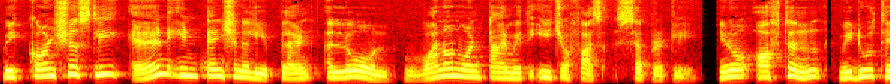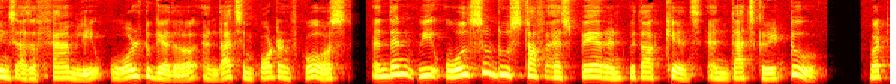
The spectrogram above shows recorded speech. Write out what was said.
We consciously and intentionally planned alone one on one time with each of us separately. You know, often we do things as a family all together, and that's important, of course, and then we also do stuff as parent with our kids and that's great too. But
